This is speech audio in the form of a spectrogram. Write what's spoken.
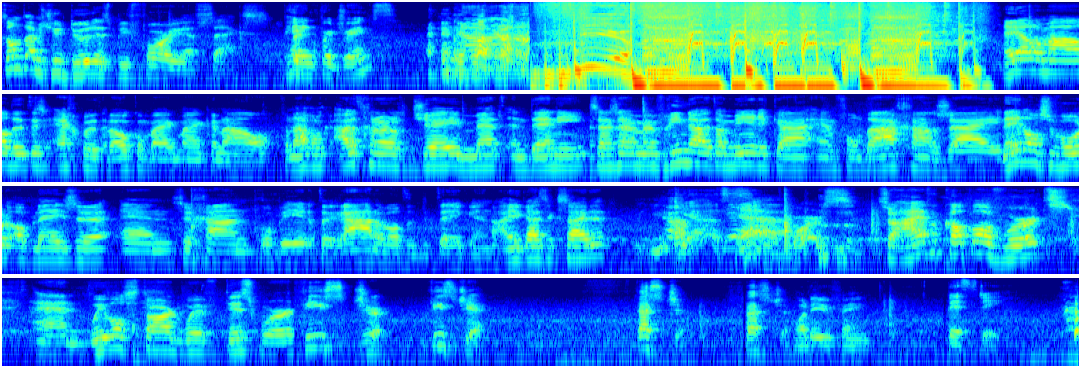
Sometimes you do this before you have sex. Paying for drinks? No. Hey allemaal, dit is Egbert. Welkom bij mijn kanaal. Vandaag heb ik uitgenodigd Jay, Matt en Danny. Zij zijn mijn vrienden uit Amerika en vandaag gaan zij Nederlandse woorden oplezen en ze gaan proberen te raden wat het betekent. Are you guys excited? Yeah. Yes. Yeah. Of course. So I have a couple of words and we will start with this word. Feastje. Feastje. Festje. Festje. What do you think? Fisty.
